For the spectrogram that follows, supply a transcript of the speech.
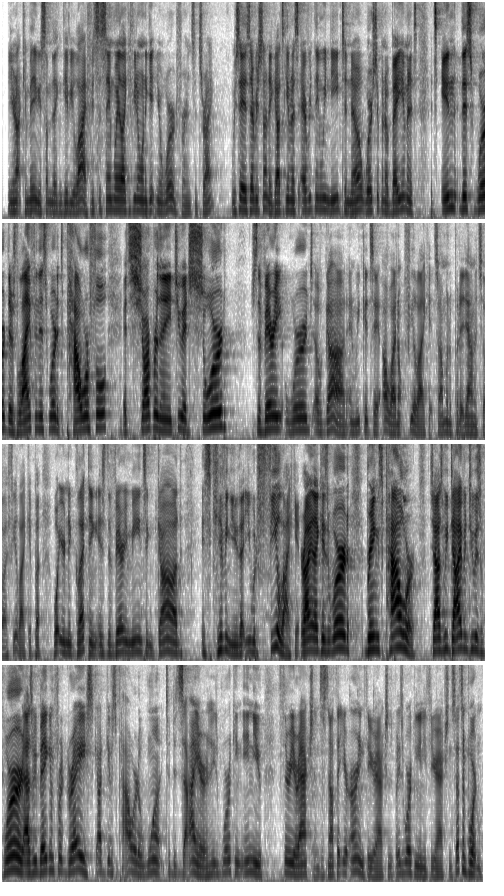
you're not committing to something that can give you life. It's the same way, like if you don't want to get in your word, for instance, right? We say this every Sunday. God's given us everything we need to know, worship, and obey Him. And it's, it's in this word. There's life in this word. It's powerful. It's sharper than any two edged sword. It's the very words of God. And we could say, oh, I don't feel like it, so I'm going to put it down until I feel like it. But what you're neglecting is the very means in God is giving you that you would feel like it, right? Like His Word brings power. So as we dive into His Word, as we beg Him for grace, God gives power to want, to desire. He's working in you through your actions. It's not that you're earning through your actions, but He's working in you through your actions. So that's important.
